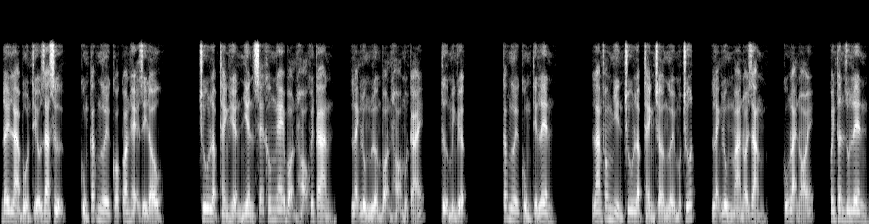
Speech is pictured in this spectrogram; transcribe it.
đây là bổn thiếu gia sự, cùng các ngươi có quan hệ gì đâu? Chu lập thành hiển nhiên sẽ không nghe bọn họ khuyên can, lạnh lùng lườm bọn họ một cái, tự mình việc các ngươi cùng tiến lên. Lam phong nhìn chu lập thành chờ người một chút, lạnh lùng mà nói rằng, cũng lại nói, quanh thân run lên,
